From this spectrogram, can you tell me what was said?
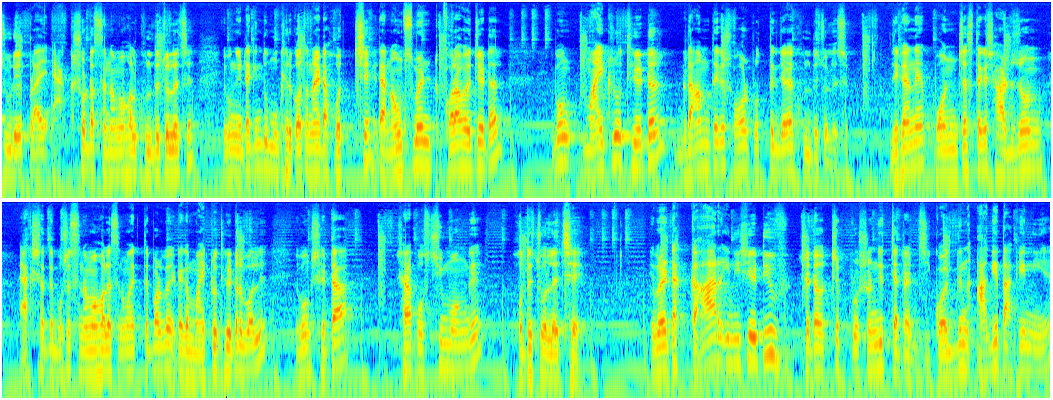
জুড়ে প্রায় একশোটা সিনেমা হল খুলতে চলেছে এবং এটা কিন্তু মুখের কথা না, এটা হচ্ছে, এটা অ্যানাউন্সমেন্ট করা হয়েছে এটার এবং মাইক্রো থিয়েটার গ্রাম থেকে শহর প্রত্যেক জায়গায় খুলতে চলেছে। যেখানে পঞ্চাশ থেকে ষাটজন একসাথে বসে সিনেমা হলে সিনেমা দেখতে পারবে, এটাকে মাইক্রো থিয়েটার বলে এবং সেটা সারা পশ্চিমবঙ্গে হতে চলেছে। এবার এটা কার ইনিশিয়েটিভ সেটা হচ্ছে প্রসেনজিৎ চ্যাটার্জি। কয়েকদিন আগে তাকে নিয়ে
